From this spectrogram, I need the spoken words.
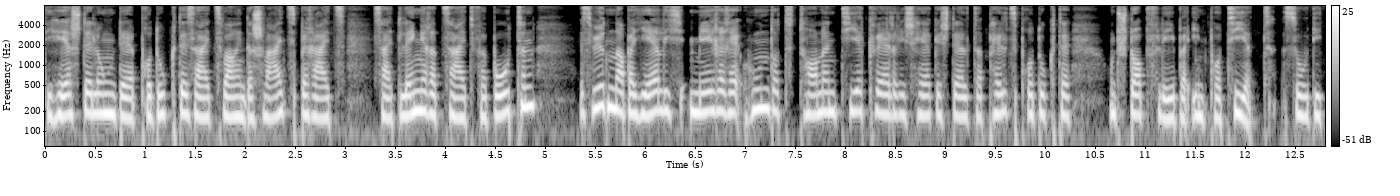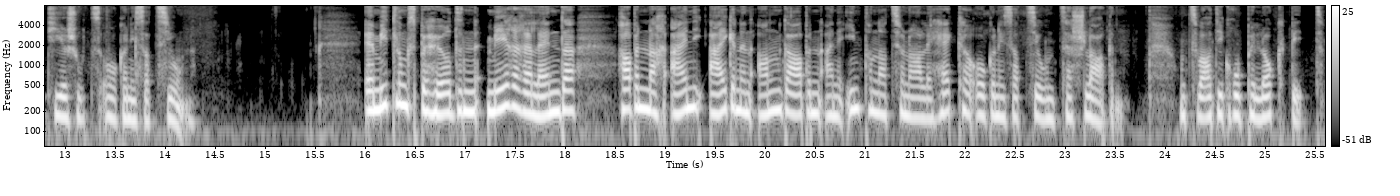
Die Herstellung der Produkte sei zwar in der Schweiz bereits seit längerer Zeit verboten, es würden aber jährlich mehrere hundert Tonnen tierquälerisch hergestellter Pelzprodukte und Stopfleber importiert, so die Tierschutzorganisation. Ermittlungsbehörden mehrerer Länder haben nach eigenen Angaben eine internationale Hackerorganisation zerschlagen. Und zwar die Gruppe Lockbit.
